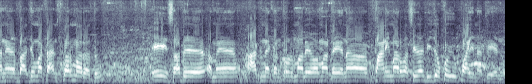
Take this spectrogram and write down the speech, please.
અને બાજુમાં ટ્રાન્સફોર્મર હતું. એ હિસાબે અમે આગને કંટ્રોલમાં લેવા માટે એના પાણી મારવા સિવાય બીજો કોઈ ઉપાય નથી એનો.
